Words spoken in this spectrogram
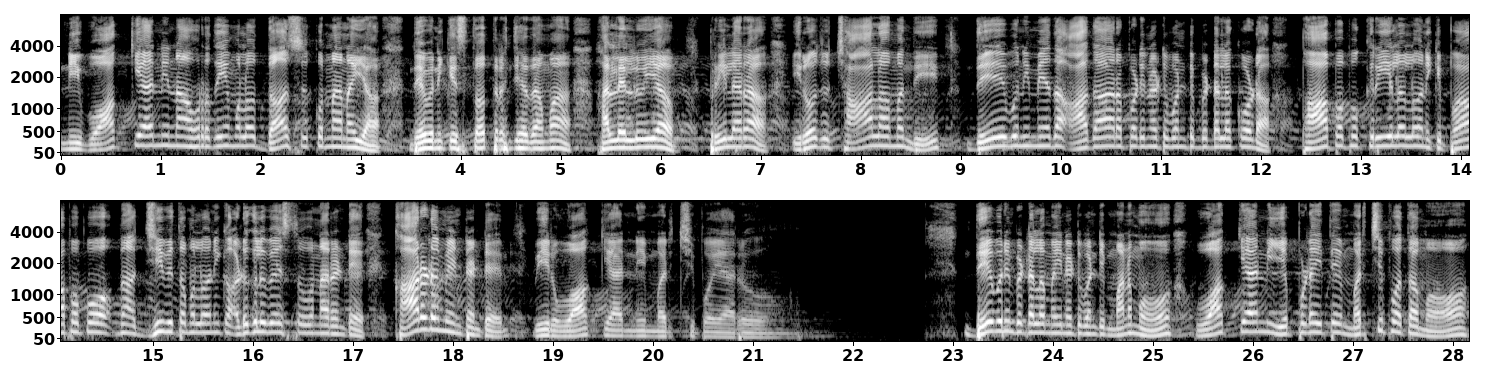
నీ వాక్యాన్ని నా హృదయంలో దాచుకున్నానయ్యా దేవునికి స్తోత్రం చేద్దామా? హల్లెలూయా. ప్రియులరా ఈరోజు చాలామంది దేవుని మీద ఆధారపడినటువంటి బిడ్డలు కూడా పాపపు క్రియలలోనికి పాపపు జీవితంలోనికి అడుగులు వేస్తూ ఉన్నారంటే కారణం ఏంటంటే వీరు వాక్యాన్ని మర్చిపోయారు. దేవుని బిడ్డలమైనటువంటి మనము వాక్యాన్ని ఎప్పుడైతే మర్చిపోతామో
